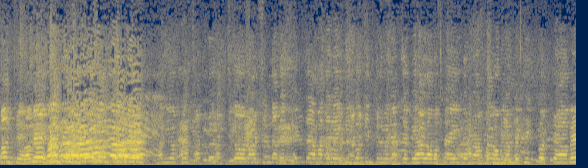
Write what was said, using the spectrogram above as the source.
মানতে হবে। স্থানীয় ছাত্রছাত্রী ও বাসিন্দাদের ক্ষেত্রে আমাদের এই দীর্ঘ তিন কিলোমিটার যে বেহাল অবস্থা এই রাস্তা অবিলম্বে ঠিক করতে হবে।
